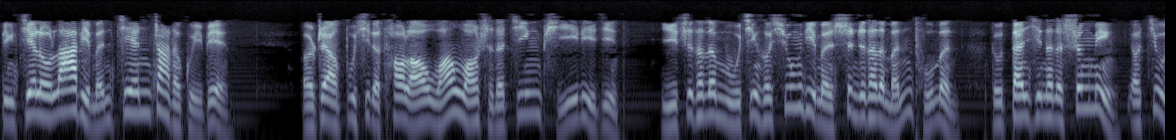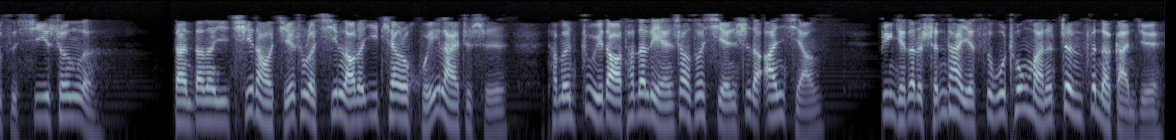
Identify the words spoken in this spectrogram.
并揭露拉比们奸诈的诡辩。而这样不惜的操劳，往往使得精疲力尽，以致他的母亲和兄弟们，甚至他的门徒们，都担心他的生命要就此牺牲了。但当他以祈祷结束了辛劳的一天而回来之时，他们注意到他的脸上所显示的安详。并且他的神态也似乎充满了振奋的感觉。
